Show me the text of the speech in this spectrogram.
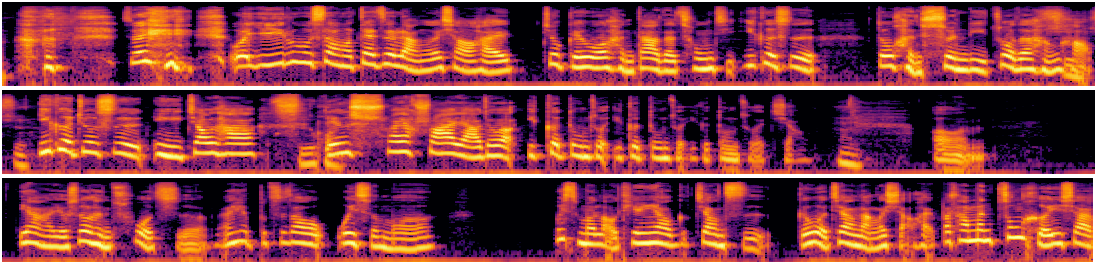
所以我一路上带这两个小孩就给我很大的冲击，一个是都很顺利，做得很好，一个就是你教他。连刷刷牙都要一个动作一个动作一个动作教。嗯嗯呀，有时候很挫折，哎呀，不知道为什么，为什么老天要这样子给我这样两个小孩，把他们综合一下，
